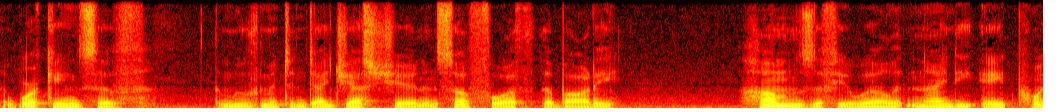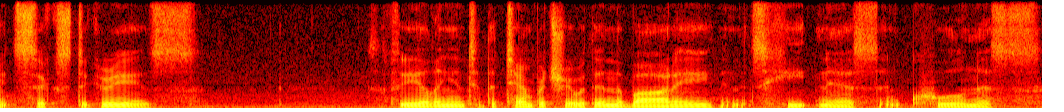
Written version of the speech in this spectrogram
the workings of the movement and digestion and so forth, the body hums, if you will, at 98.6 degrees. So feeling into the temperature within the body and its heatness and coolness.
